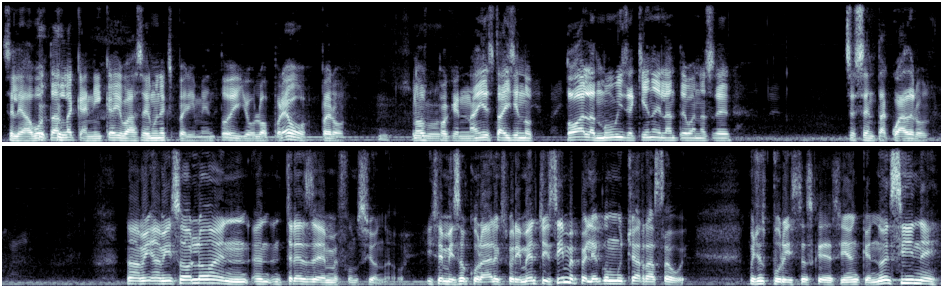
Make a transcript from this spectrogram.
se le va a botar la canica y va a hacer un experimento y yo lo apruebo, pero no, porque nadie está diciendo todas las movies de aquí en adelante van a ser 60 cuadros. No, a mí, a mí solo en, en- en 3D me funciona, güey. Y se me hizo curar el experimento. Y sí, me peleé con mucha raza, güey. Muchos puristas que decían que no es cine.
